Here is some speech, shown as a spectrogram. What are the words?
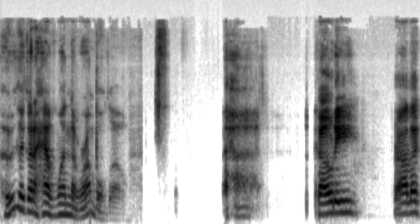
Who they going to have win the Rumble though? Cody, probably.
